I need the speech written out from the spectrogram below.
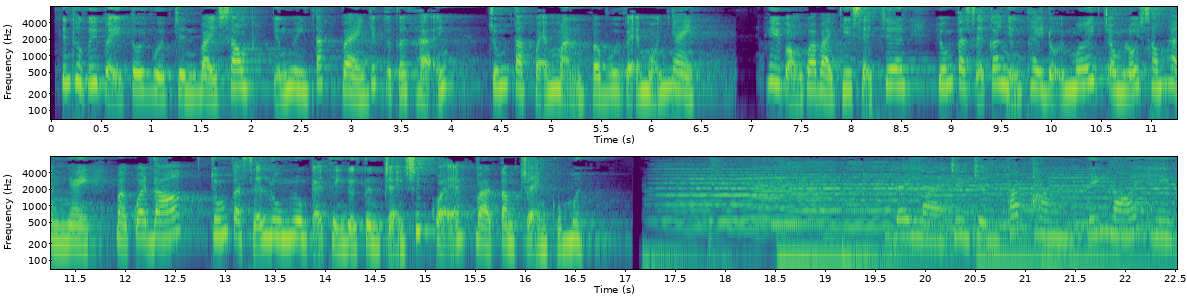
Kính thưa quý vị, tôi vừa trình bày xong những nguyên tắc vàng giúp cho cơ thể chúng ta khỏe mạnh và vui vẻ mỗi ngày. Hy vọng qua bài chia sẻ trên, chúng ta sẽ có những thay đổi mới trong lối sống hàng ngày mà qua đó chúng ta sẽ luôn luôn cải thiện được tình trạng sức khỏe và tâm trạng của mình. Đây là chương trình phát thanh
